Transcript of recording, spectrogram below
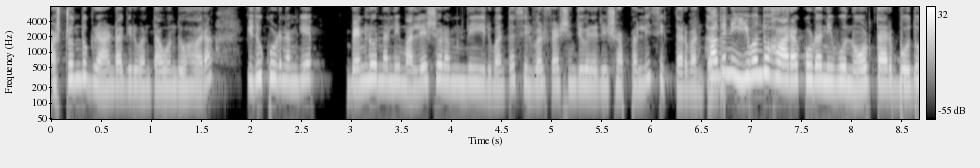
ಅಷ್ಟೊಂದು ಗ್ರ್ಯಾಂಡ್ ಆಗಿರುವಂಥ ಒಂದು ಹಾರ. ಇದು ಕೂಡ ನಮಗೆ ಬೆಂಗಳೂರಿನಲ್ಲಿ ಮಲ್ಲೇಶ್ವರಂನಲ್ಲಿ ಇರುವಂತಹ ಸಿಲ್ವರ್ ಫ್ಯಾಷನ್ ಜ್ಯುವೆಲರಿ ಶಾಪ್ ಅಲ್ಲಿ ಸಿಗ್ತಾರಂತ ಹಾಗೆ ಈ ಒಂದು ಹಾರ ಕೂಡ ನೀವು ನೋಡ್ತಾ ಇರಬಹುದು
